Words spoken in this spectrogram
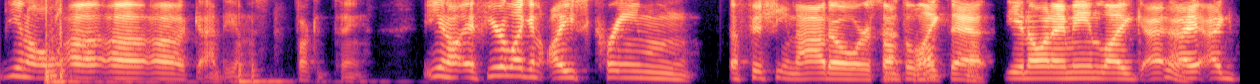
you know, uh, uh, uh, goddamn this fucking thing, you know, if you're like an ice cream aficionado or something like that, you know what I mean? Like, I, Yeah. I, I,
